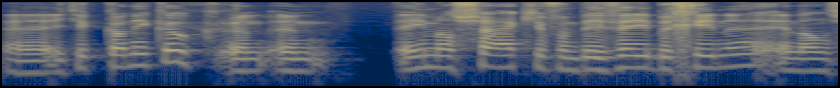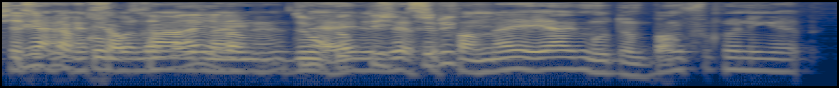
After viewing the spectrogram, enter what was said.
Uh, weet je, kan ik ook een, een eenmanszaakje of een BV beginnen en dan zeg ik, nou kom maar naar mij en dan doe nee, ik ook die truc. Ze van, nee, jij moet een bankvergunning hebben.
